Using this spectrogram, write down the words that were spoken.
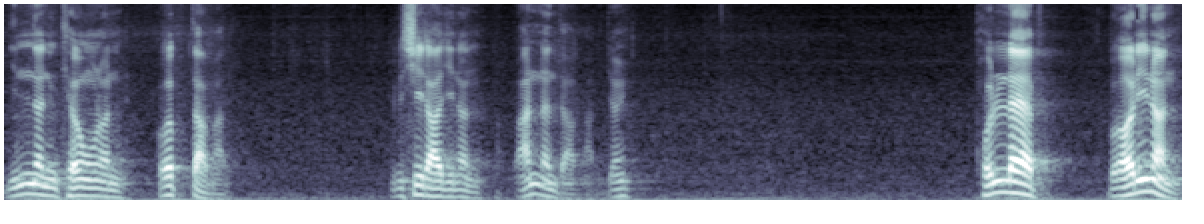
잊는 경우는 없다 말. 유실하지는 않는다 말이죠. 본래 머리는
